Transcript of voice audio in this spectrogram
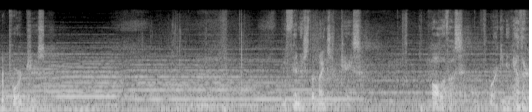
Report, Jason. We finished the Langstrom case. All of us, working together.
